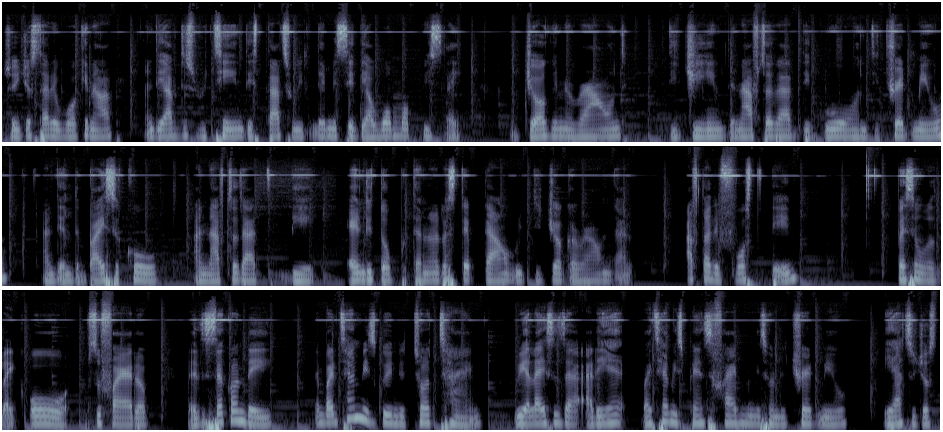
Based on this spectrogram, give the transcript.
so he just started working out and they have this routine. They start with let me say their warm-up is like jogging around the gym. Then after that they go on the treadmill and then the bicycle. And after that they ended up with another step down with the jog around. And after the first day person was like oh i'm so fired up. Then the second day and by the time he's going the third time, realizes that at the end, by the time he spends five minutes on the treadmill, he had to just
